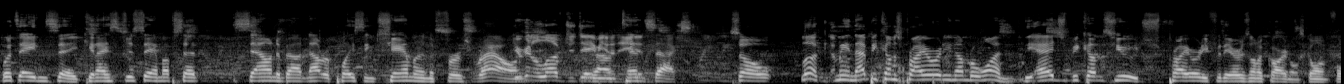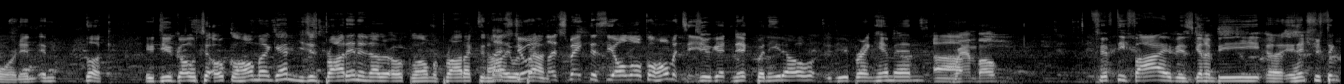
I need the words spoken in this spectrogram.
what's Aiden say? Can I just say I'm upset? Sound about not replacing Chandler in the first round. You're going to love Jadeveon around ten Aiden. sacks. So look, I mean that becomes priority number one. The edge becomes huge priority for the Arizona Cardinals going forward. And, and look, if you go to Oklahoma again, you just brought in another Oklahoma product in Let's Hollywood do Brown. it. Let's make this the old Oklahoma team. Do you get Nik Bonitto? Do you bring him in? Uh, Rambo. 55 is going to be uh, an interesting.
